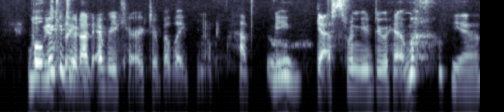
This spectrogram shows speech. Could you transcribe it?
well, We we should could do it on every character, but like you know, have me Ooh, guest when you do him. yeah.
